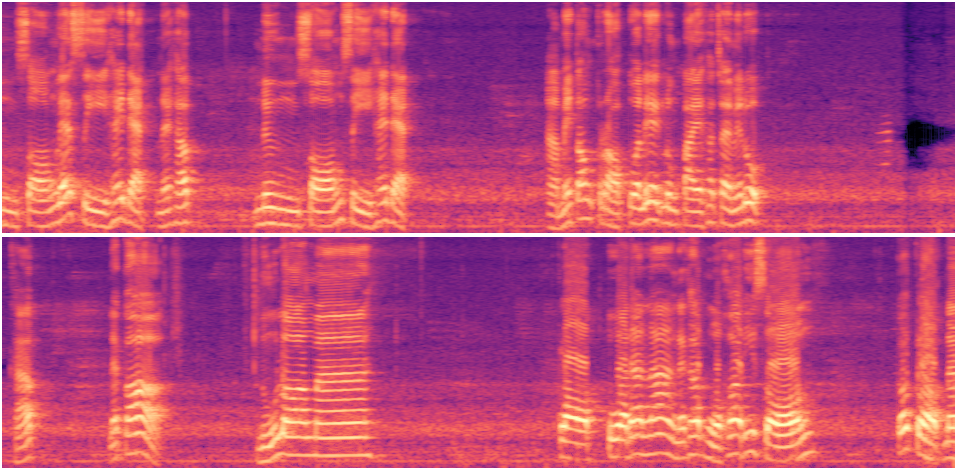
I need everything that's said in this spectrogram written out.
1 2 และ 4 ให้แดดนะครับ 1 2 4 ให้แดดอ่าไม่ต้องกรอกตัวเลขลงไปเข้าใจไหมลูก ครับ แล้วก็หนูลองมา กรอกตัวด้านล่างนะครับ หัวข้อที่ 2 ก็กรอกใน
